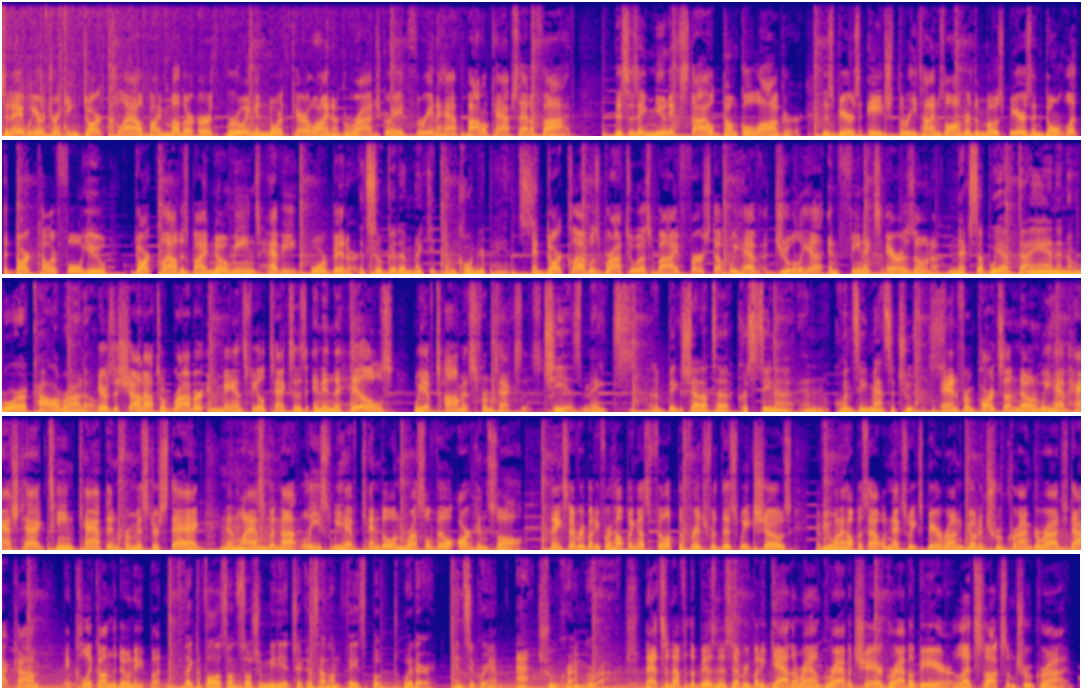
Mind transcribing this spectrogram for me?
Today we are drinking Dark Cloud by Mother Earth Brewing in North Carolina. Garage grade three and a half bottle caps out of five. This is a Munich style Dunkel lager. This beer is aged three times longer than most beers, and don't let the dark color fool you. Dark Cloud is by no means heavy or bitter. It's so good it'll make you dunkel in your pants. And Dark Cloud was brought to us by, first up, we have Julia in Phoenix, Arizona. Next up, we have Diane in Aurora, Colorado. Here's a shout out to Robert in Mansfield, Texas. And in the hills, we have Thomas from Texas. Cheers, mates. And a big shout out to Christina in Quincy, Massachusetts. And from Parts Unknown, we have hashtag Team Captain from Mr. Stag. And mm-hmm. last but not least, we have Kendall in Russellville, Arkansas. Thanks to everybody for helping us fill up the fridge for this week's shows. If you want to help us out with next week's beer run, go to truecrimegarage.com and click on the donate button. If you'd like to follow us on social media, check us out on Facebook, Twitter, Instagram at True Crime Garage. That's enough of the business. Everybody gather around, grab a chair, grab a beer. Let's talk some true crime.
